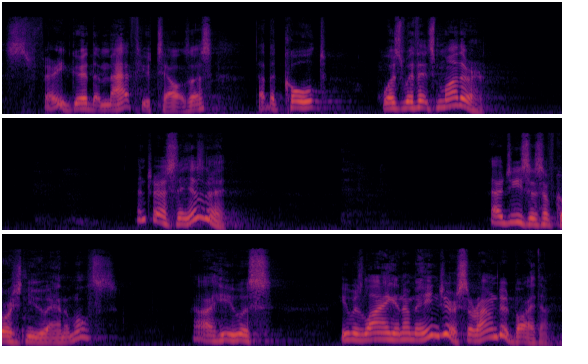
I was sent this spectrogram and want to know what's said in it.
It's very good that Matthew tells us that the colt was with its mother. Interesting, isn't it? Now, Jesus, of course, knew animals. Uh, he, was, he was lying in a manger surrounded by them.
